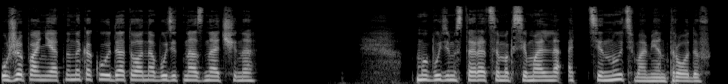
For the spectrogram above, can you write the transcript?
Уже понятно, на какую дату она будет назначена. Мы будем стараться максимально оттянуть момент родов,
